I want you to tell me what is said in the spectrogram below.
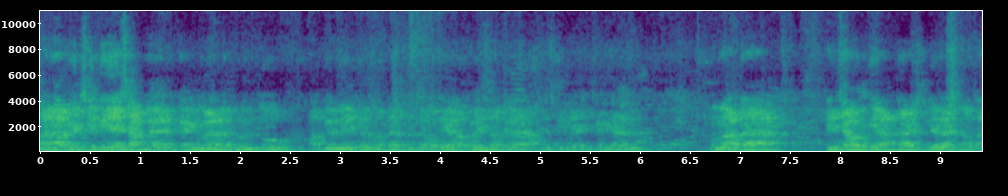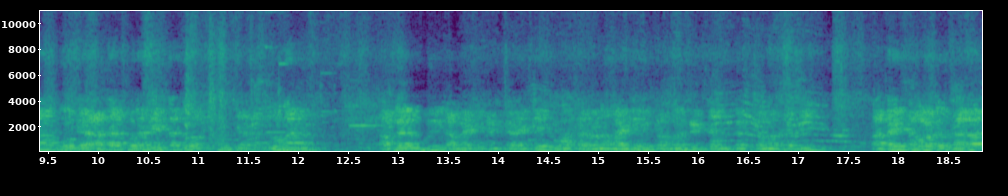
अनपेक्षित यश आपल्याला या ठिकाणी मिळालं परंतु आपल्या इतर मतदारसंघामध्ये अपयश आपल्याला नशीब या ठिकाणी आलं. म्हणून आता त्याच्यावरती आता निराश नव्हता मोठ्या आता परत एकदा दोघांना आपल्याला पुढील काम या ठिकाणी करायचे किंवा सर्वांना माहिती आहे कंबर गेटच्या विकास कामासाठी आता हे समावेश झाला.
